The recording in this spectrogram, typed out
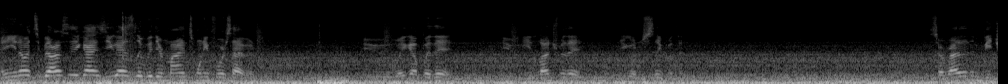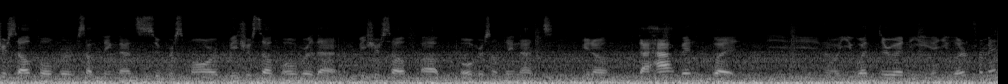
And you know what? To be honest with you guys, you guys live with your mind 24/7. You wake up with it, you eat lunch with it, you go to sleep with it. So rather than beat yourself over something that's super small or beat yourself over that beat yourself up over something that's you know that happened but you, you know you went through it and you, and you learned from it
